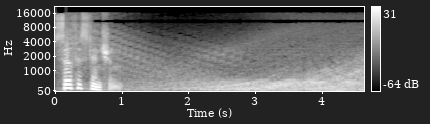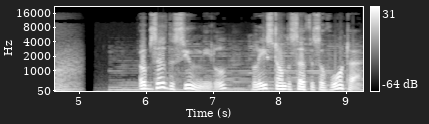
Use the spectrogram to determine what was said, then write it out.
Surface tension Observe the sewing needle placed on the surface of water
